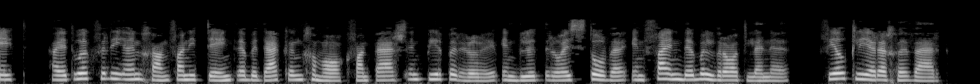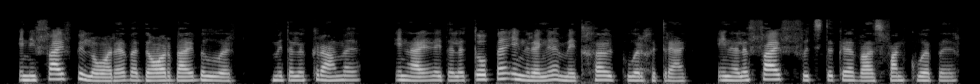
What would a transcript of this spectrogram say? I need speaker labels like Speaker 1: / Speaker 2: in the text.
Speaker 1: het, Hij het ook voor die ingang van die tent een bedekking gemaakt van pers en pierperrooi en bloedrooi stoffe en fijn dubbeldraad linne, veelkleerige werk, en die vijf pilaren wat daarbij behoort, met hulle kramme, en hij het hulle toppe en ringe met goud oorgetrek, en hulle vijf voetstukken was van koper.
